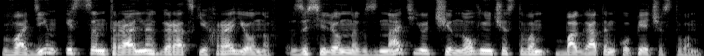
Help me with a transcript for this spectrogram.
в один из центральных городских районов, заселенных знатью, чиновничеством, богатым купечеством.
